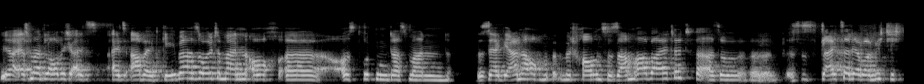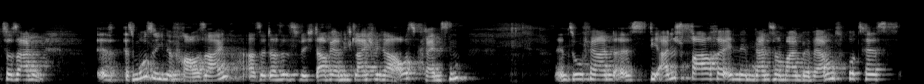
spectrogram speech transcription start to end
Ja, erstmal glaube ich, als, als Arbeitgeber sollte man auch äh, ausdrücken, dass man sehr gerne auch mit, Frauen zusammenarbeitet. Also äh, es ist gleichzeitig aber wichtig zu sagen, es, es, muss nicht eine Frau sein. Also das ist, ich darf ja nicht gleich wieder ausgrenzen. Insofern ist die Ansprache in dem ganz normalen Bewerbungsprozess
